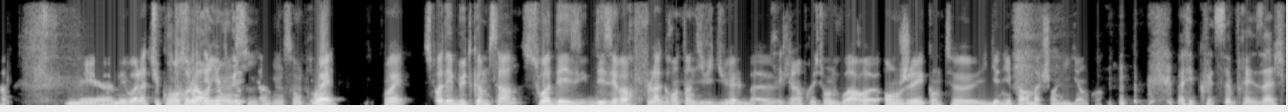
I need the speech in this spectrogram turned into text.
Mais, euh, mais voilà, tu Contre Lorient aussi, on s'en prend. Ouais, ouais. Soit des buts comme ça, soit des, des erreurs flagrantes individuelles. Bah, euh, j'ai l'impression de voir euh, Angers quand euh, il gagnait pas un match en Ligue 1, quoi. Bah, écoute, ça présage,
